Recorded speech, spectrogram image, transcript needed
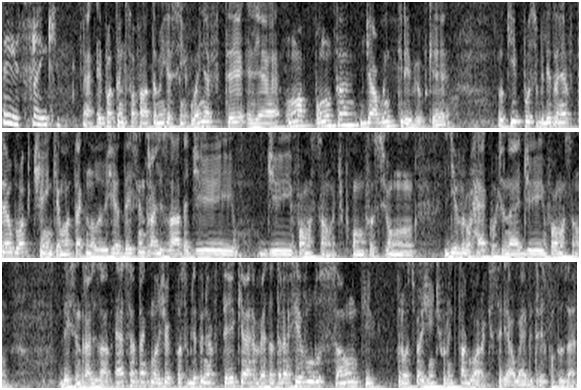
É isso, Frank. É, é, importante só falar também que assim, o NFT ele é uma ponta de algo incrível, porque o que possibilita o NFT é o blockchain, que é uma tecnologia descentralizada de, de informação, é tipo como fosse um livro recorde né, de informação descentralizado. Essa é a tecnologia que possibilita o NFT, que é a verdadeira revolução que trouxe para a gente para onde está agora, que seria a Web 3.0.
